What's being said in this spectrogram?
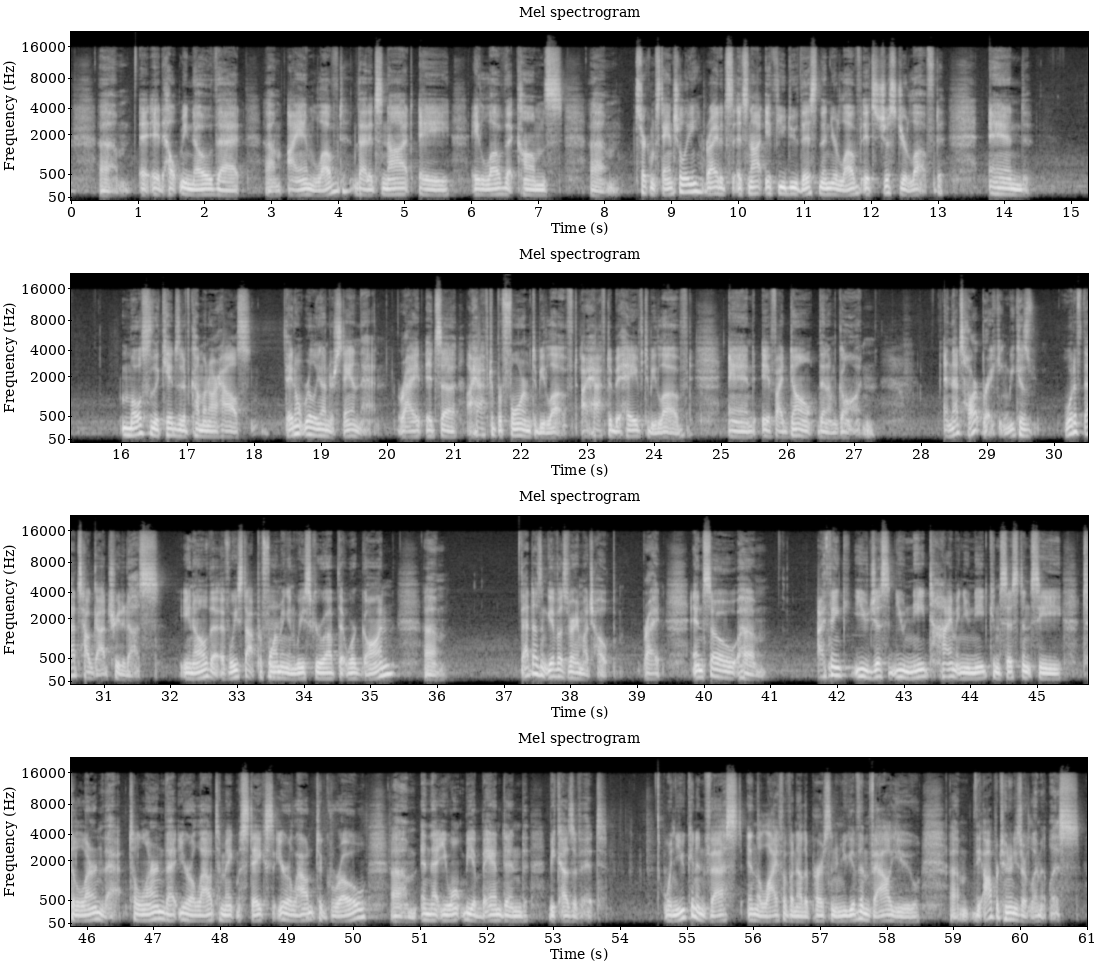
Um, it, it, helped me know that um, I am loved. That it's not a a love that comes um, circumstantially, right? It's it's not if you do this then you're loved. It's just you're loved, and most of the kids that have come in our house, they don't really understand that, right? It's a I have to perform to be loved. I have to behave to be loved. And if I don't, then I'm gone. And that's heartbreaking because what if that's how God treated us? You know, that if we stop performing and we screw up, that we're gone. Um, that doesn't give us very much hope, right? And so, um, I think you just you need time and you need consistency to learn that to learn that you're allowed to make mistakes that you're allowed to grow um, and that you won't be abandoned because of it. When you can invest in the life of another person and you give them value um, the opportunities are limitless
